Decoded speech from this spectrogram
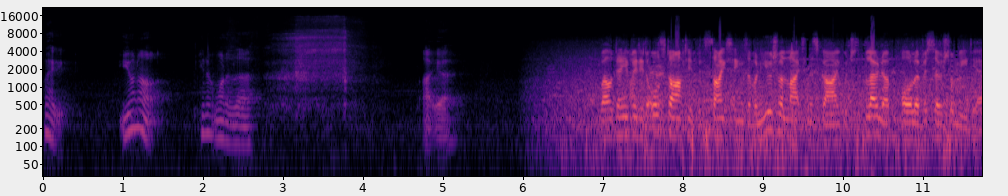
Wait, you're not you're not one of the. Oh yeah. Well, David, it all started with sightings of unusual lights in the sky, which has blown up all over social media.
